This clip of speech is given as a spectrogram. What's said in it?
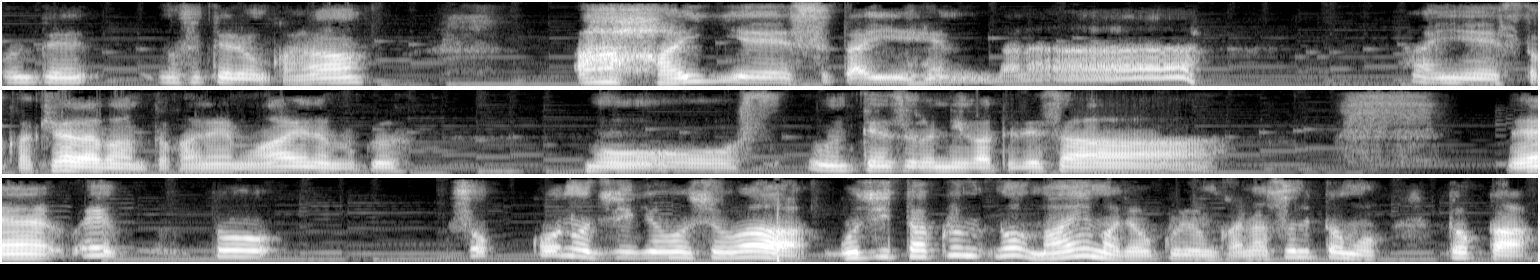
運転乗せてるんかな？あ、ハイエース大変だな。ハイエースとかキャラバンとかね、もうああいうの僕、もう、運転する苦手でさ、ねえ、えっと、そこの事業所は、ご自宅の前まで送るんかな？それとも、どっか、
